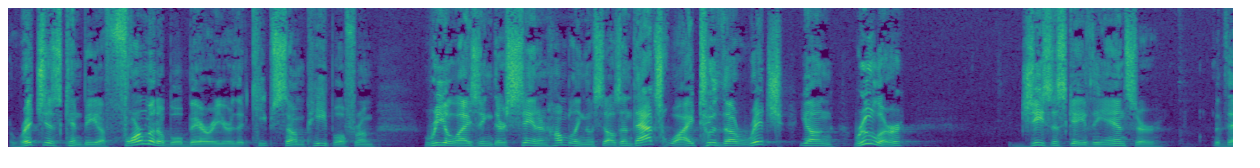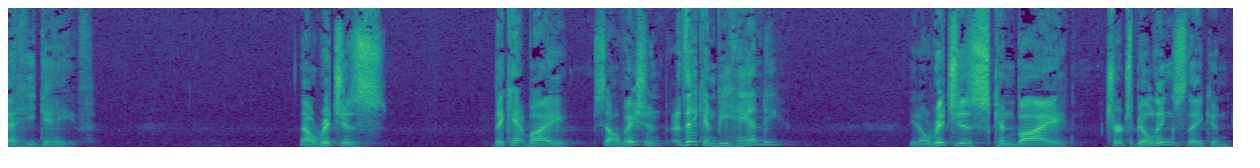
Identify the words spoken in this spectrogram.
riches can be a formidable barrier that keeps some people from realizing their sin and humbling themselves. And that's why, to the rich young ruler, Jesus gave the answer that he gave. Now, riches, they can't buy salvation, they can be handy. You know, riches can buy church buildings, they can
